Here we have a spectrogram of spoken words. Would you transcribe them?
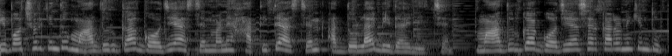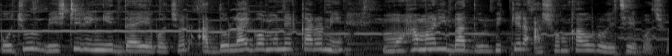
এই বছর কিন্তু মা দুর্গা গজে আসছেন মানে হাতিতে আসছেন আর দোলায় বিদায় নিচ্ছেন। মা দুর্গা গজে আসার কারণে কিন্তু প্রচুর বৃষ্টির ইঙ্গিত দেয় এবছর আর দোলায় গমনের কারণে মহামারী বা দুর্ভিক্ষের আশঙ্কাও রয়েছে এবছর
